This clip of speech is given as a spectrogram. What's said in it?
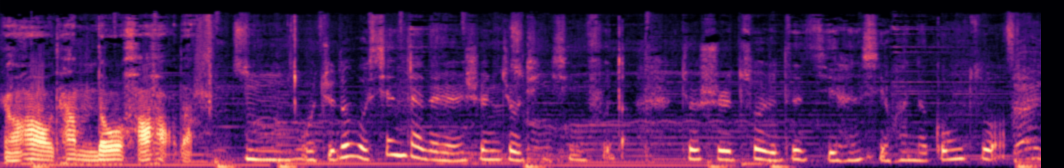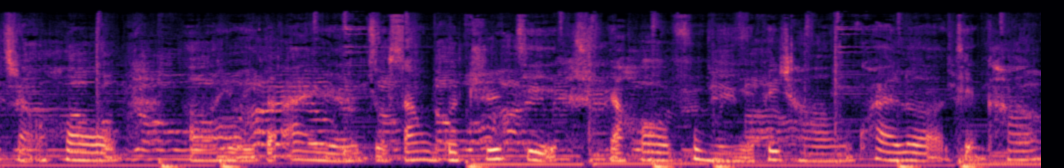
然后他们都好好的。嗯，我觉得我现在的人生就挺幸福的，就是做着自己很喜欢的工作，然后呃有一个爱人，有三五个知己，然后父母也非常快乐健康。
